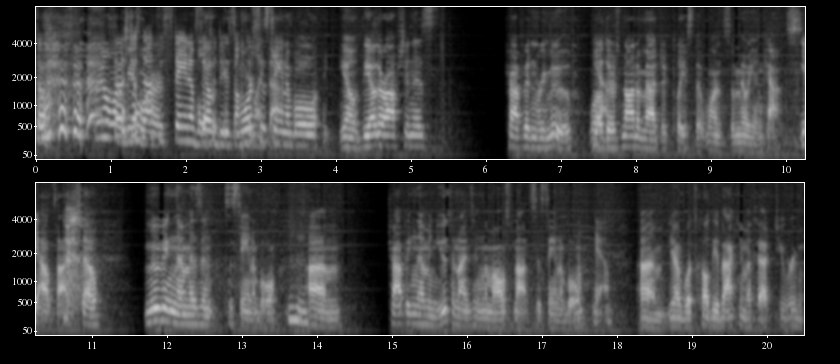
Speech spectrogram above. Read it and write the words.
So. We don't So it's be just not sustainable so to do it's something more like that. sustainable. You know, the other option is trap and remove. Well, Yeah. there's not a magic place that wants a million cats Yeah. outside. So moving them isn't sustainable. Mm-hmm. Um, trapping them and euthanizing them all is not sustainable. Yeah. Um, you have what's called the vacuum effect. You re-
